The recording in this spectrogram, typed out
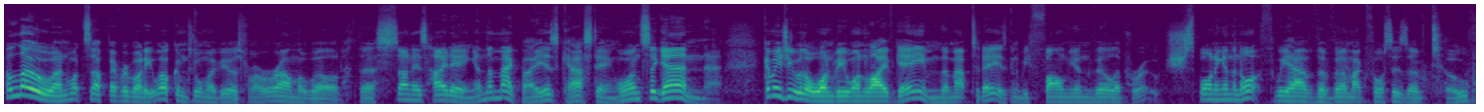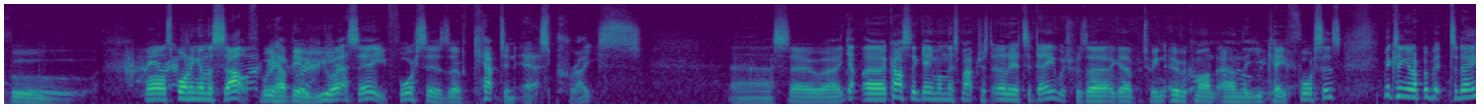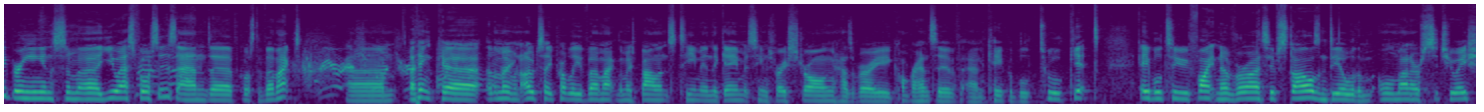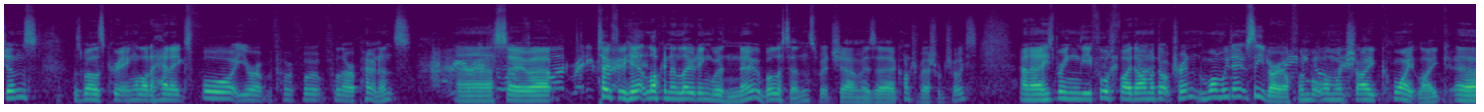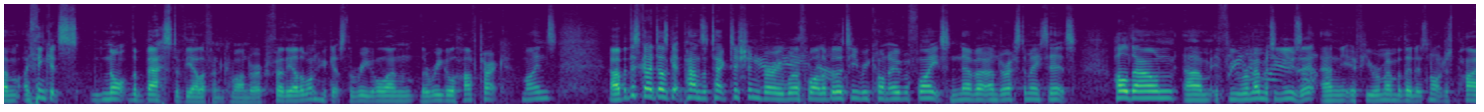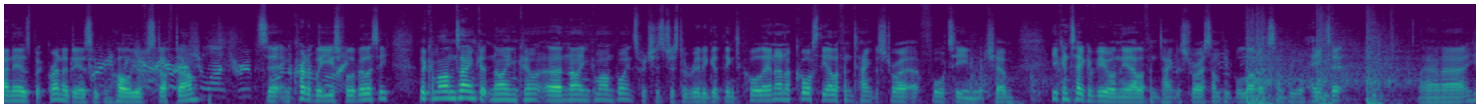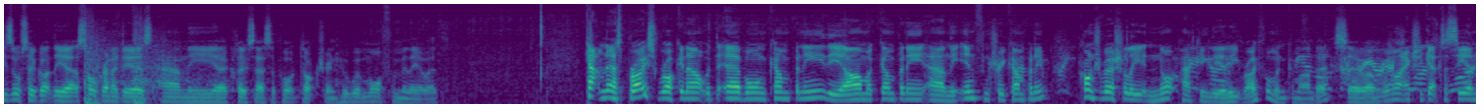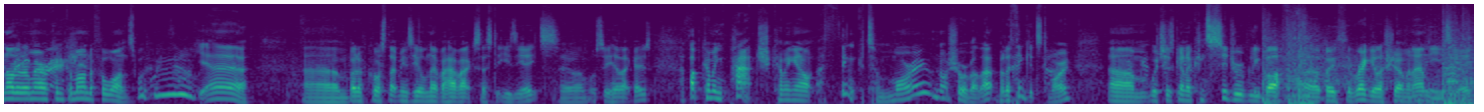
Hello and what's up everybody, welcome to all my viewers from around the world. The sun is hiding and the magpie is casting once again. Coming to you with a 1v1 live game, the map today is going to be Faymonville Approach. Spawning in the north, we have the Wehrmacht forces of Tofu. While spawning in the south, we have the USA forces of Captain S. Price. Uh, so, uh, yeah, uh, cast a game on this map just earlier today, which was uh, again between Oberkommando and the UK forces. Mixing it up a bit today, bringing in some US uh, forces and, of course, the Wehrmacht. Um, I think at the moment I would say probably Wehrmacht the most balanced team in the game. It seems very strong, has a very comprehensive and capable toolkit, able to fight in a variety of styles and deal with all manner of situations, as well as creating a lot of headaches for Europe for, for, for their opponents. Uh, so uh, Tofu here, locking and loading with no bulletins, which um, is a controversial choice. And uh, he's bringing the fortified armor doctrine, one we don't see very often, but one which I quite like. Um, I think it's not the best of the elephant commander. I prefer the other one, who gets the Riegel and the Riegel half-track mines. Uh, but this guy does get Panzer Tactician, very worthwhile ability. Recon Overflight, never underestimate it. Hull down, um, if you remember to use it, and if you remember that it's not just Pioneers but Grenadiers who can hull your stuff down, it's an incredibly useful ability. The Command Tank at 9, com uh, nine command points, which is just a really good thing to call in. And of course the Elephant Tank Destroyer at 14, which um, you can take a view on the Elephant Tank Destroyer. Some people love it, some people hate it. And uh, he's also got the uh, Assault Grenadiers and the uh, Close Air Support Doctrine, who we're more familiar with. Captain S. Price rocking out with the Airborne Company, the Armour Company, and the Infantry Company. Controversially, not packing the Elite Rifleman Commander, so um, we might actually get to see another American commander for once. Woohoo! Yeah! Um, but of course, that means he'll never have access to Easy 8s, so um, we'll see how that goes. Upcoming patch coming out, I think, tomorrow? Not sure about that, but I think it's tomorrow, um, which is going to considerably buff uh, both the regular Sherman and the Easy 8.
